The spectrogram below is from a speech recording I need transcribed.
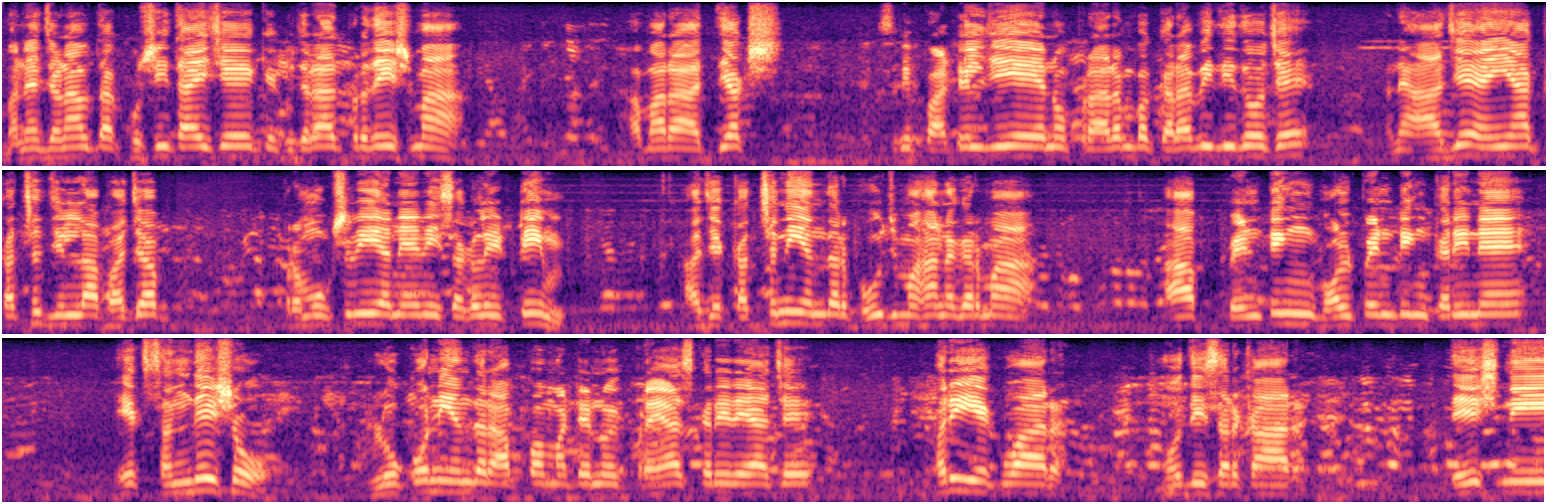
મને જણાવતા ખુશી થાય છે કે ગુજરાત પ્રદેશમાં અમારા અધ્યક્ષ શ્રી પાટીલજીએ એનો પ્રારંભ કરાવી દીધો છે અને આજે અહીંયા કચ્છ જિલ્લા ભાજપ પ્રમુખશ્રી અને એની સગળી ટીમ આજે કચ્છની અંદર ભુજ મહાનગરમાં આ પેઇન્ટિંગ, વોલ પેઇન્ટિંગ કરીને એક સંદેશો લોકોની અંદર આપવા માટેનો એક પ્રયાસ કરી રહ્યા છે. ફરી એકવાર મોદી સરકાર દેશની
